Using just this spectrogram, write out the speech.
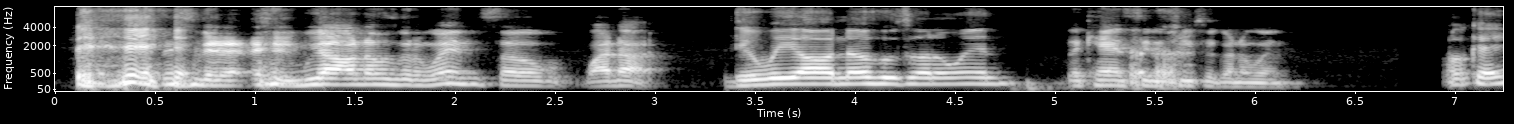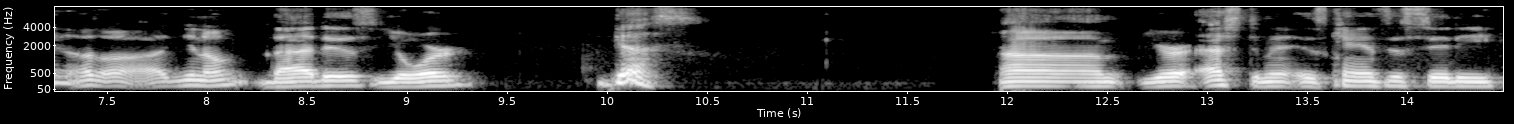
we all know who's gonna win, so why not? do we all know who's gonna win? The Kansas City Chiefs are gonna win. Okay. Uh, uh, you know that is your guess. Um, your estimate is Kansas City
